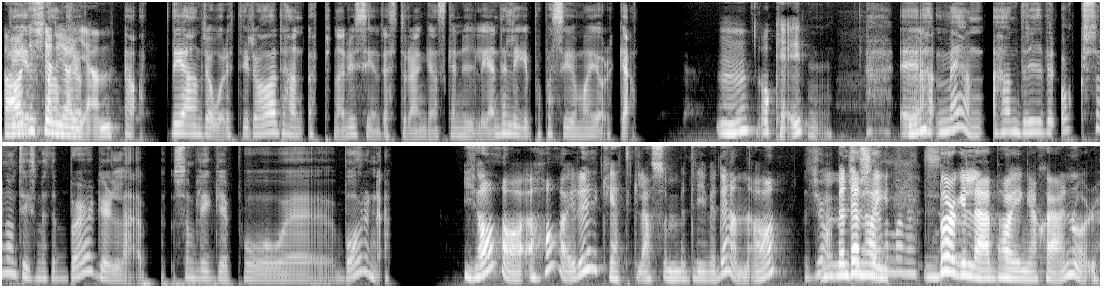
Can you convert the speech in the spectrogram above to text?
Ja, det det känner jag andra- igen. Det är andra året i rad. Han öppnade sin restaurang ganska nyligen. Den ligger på Paseo Mallorca. Mm, Okej. Mm. Eh, Mm. Men han driver också någonting som heter Burger Lab som ligger på eh, Borne. Ja, aha, är det Ketglass som driver den? Ja. Ja, Men den har känner ing- man att, Burger Lab har inga stjärnor.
